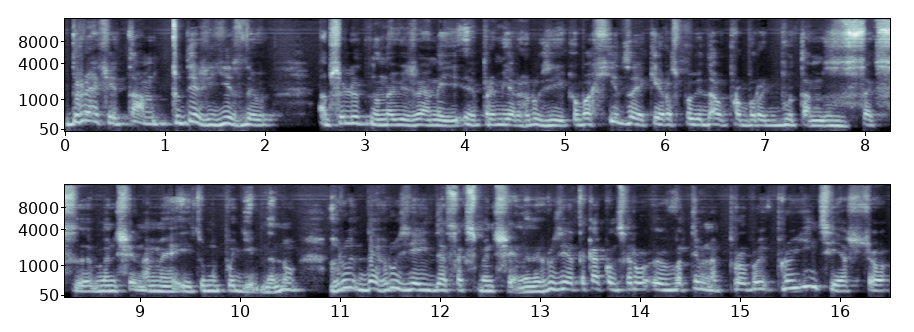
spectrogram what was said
До речі, там туди ж їздив абсолютно навіжений е, прем'єр Грузії Кобахідзе, який розповідав про боротьбу там з секс-меншинами і тому подібне. Ну, де Грузія йде секс-меншини? Грузія така консервативна провінція, що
